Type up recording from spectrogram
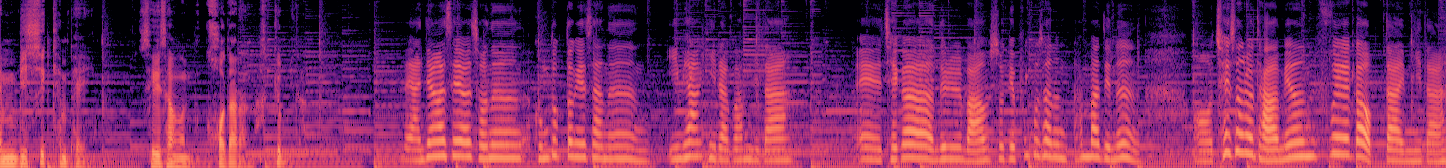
MBC 캠페인 세상은 커다란 학교입니다. 네, 안녕하세요. 저는 공덕동에 사는 임향이라고 합니다. 예, 제가 늘 마음속에 품고 사는 한마디는 어, 최선을 다하면 후회가 없다입니다.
